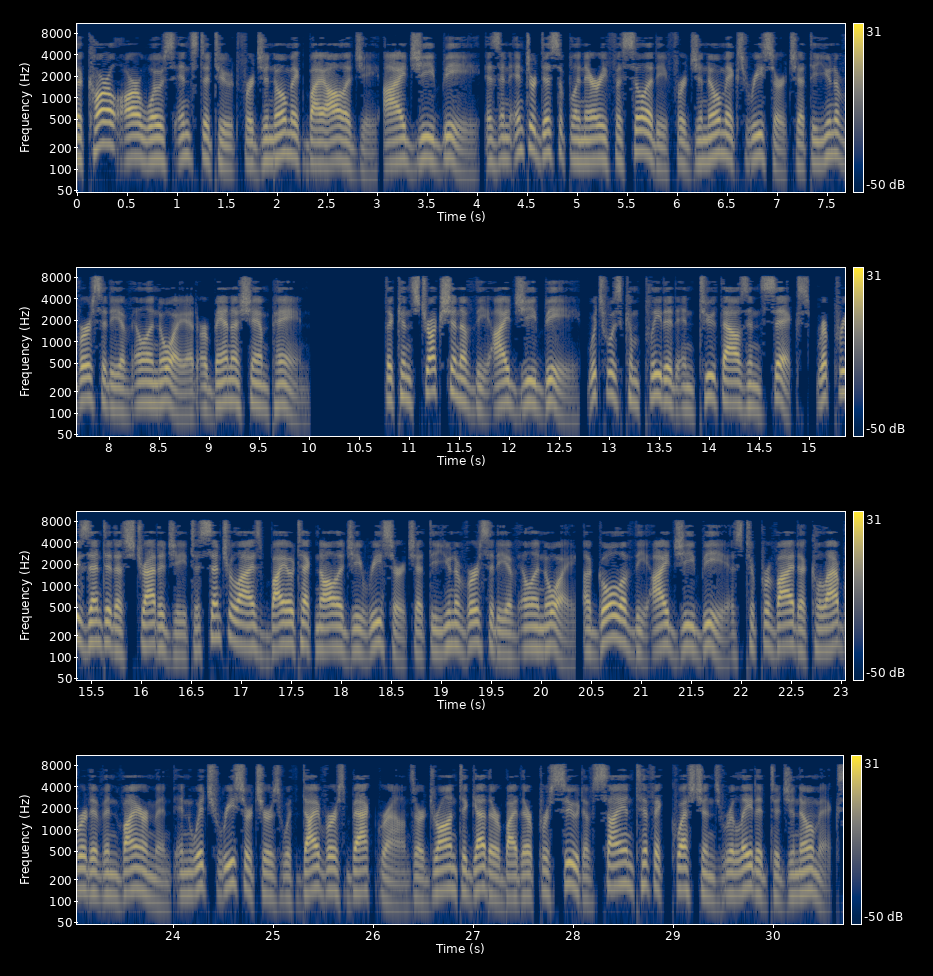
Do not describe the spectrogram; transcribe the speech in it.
The Carl R. Woese Institute for Genomic Biology IGB is an interdisciplinary facility for genomics research at the University of Illinois at Urbana-Champaign. The construction of the IGB, which was completed in 2006, represented a strategy to centralize biotechnology research at the University of Illinois. A goal of the IGB is to provide a collaborative environment in which researchers with diverse backgrounds are drawn together by their pursuit of scientific questions related to genomics.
